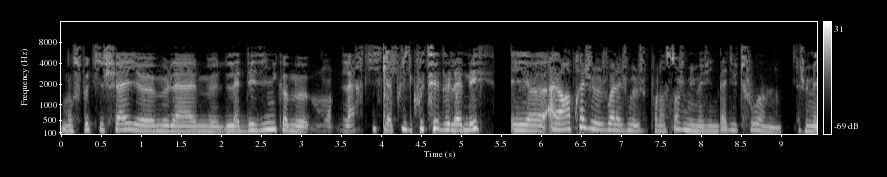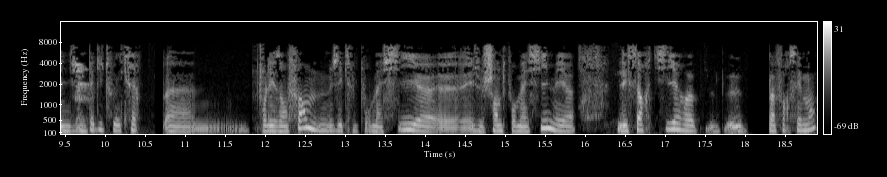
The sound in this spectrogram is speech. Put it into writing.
mon Spotify euh, me la, me la désigne comme euh, l'artiste la plus écoutée de l'année. Et euh, alors après, je, voilà, je me, pour l'instant, je m'imagine pas du tout, je m'imagine pas du tout écrire euh, pour les enfants. J'écris pour ma fille et je chante pour ma fille, mais les sortir, pas forcément.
